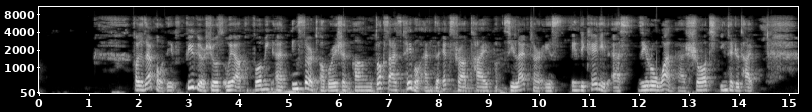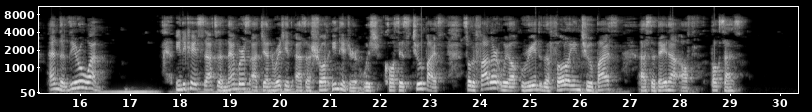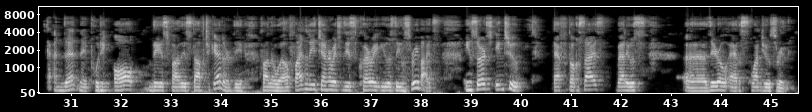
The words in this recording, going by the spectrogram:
For example, the figure shows we are performing an insert operation on doc size table and the extra type selector is indicated as 0, 1 as short integer type. And the 0, 1 indicates that the numbers are generated as a short integer, which causes 2 bytes. So the father will read the following 2 bytes as the data of box size. And then they putting all these father stuff together. The father will finally generate this query using 3 bytes. Insert into f dot size values uh, 0x123.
